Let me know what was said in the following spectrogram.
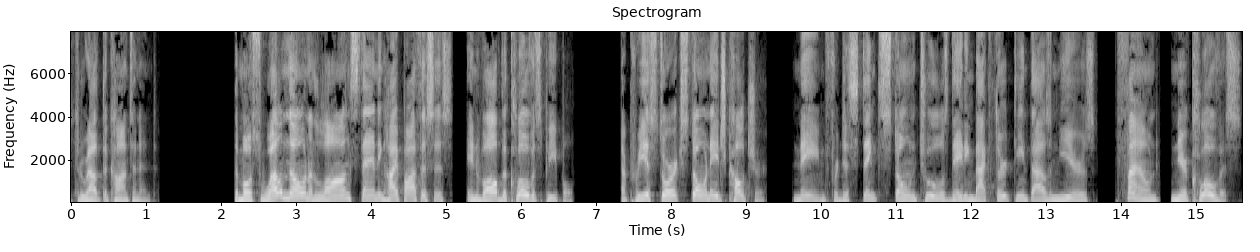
throughout the continent. The most well known and long standing hypothesis involved the Clovis people, a prehistoric Stone Age culture named for distinct stone tools dating back 13,000 years found near Clovis,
